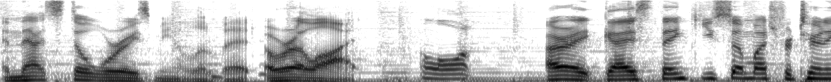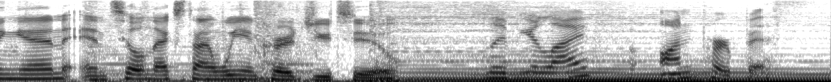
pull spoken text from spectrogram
And that still worries me a little bit, or a lot. A lot. All right, guys, thank you so much for tuning in. Until next time, we encourage you to. Live your life on purpose.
